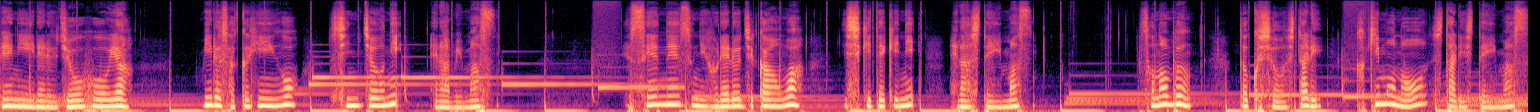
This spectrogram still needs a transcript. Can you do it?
目に入れる情報や見る作品を慎重に選びます。SNS に触れる時間は意識的に減らしています。その分読書をしたり書き物をしたりしています。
